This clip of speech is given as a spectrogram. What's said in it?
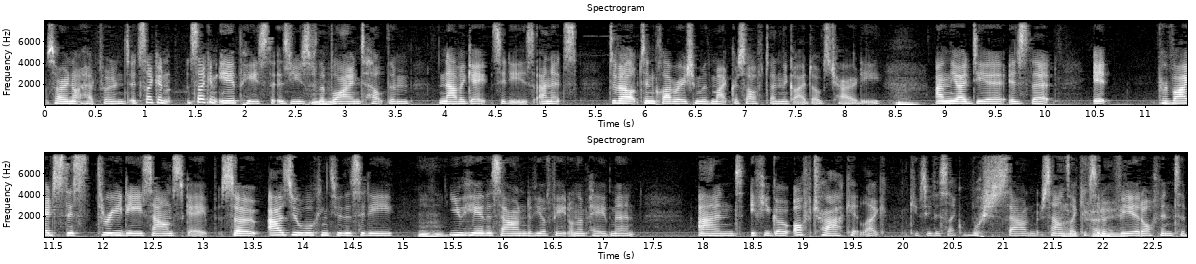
sorry, not headphones. It's like an it's like an earpiece that is used for the Mhm. blind to help them navigate cities, and it's developed in collaboration with Microsoft and the Guide Dogs charity Mm. and the idea is that it provides this 3D soundscape. So as you're walking through the city, Mm-hmm. you hear the sound of your feet on the pavement, and if you go off track, it like gives you this like whoosh sound, which sounds like you've sort of veered off into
